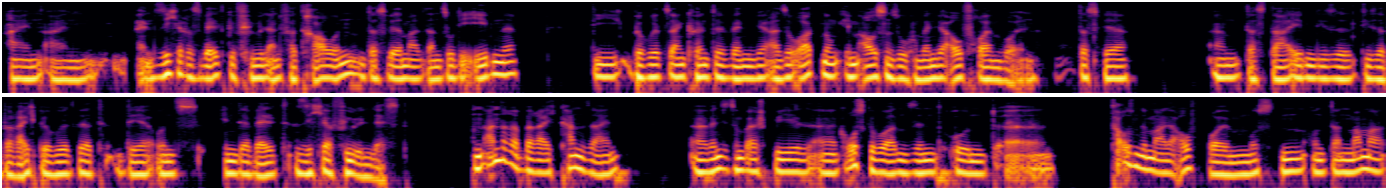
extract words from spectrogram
ein, ein, ein sicheres Weltgefühl, ein Vertrauen. Und das wäre mal dann so die Ebene, die berührt sein könnte, wenn wir also Ordnung im Außen suchen, wenn wir aufräumen wollen. Ja, dass wir, dass da eben diese, dieser Bereich berührt wird, der uns in der Welt sicher fühlen lässt. Ein anderer Bereich kann sein, äh, wenn Sie zum Beispiel äh, groß geworden sind und äh, tausende Male aufräumen mussten und dann Mama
